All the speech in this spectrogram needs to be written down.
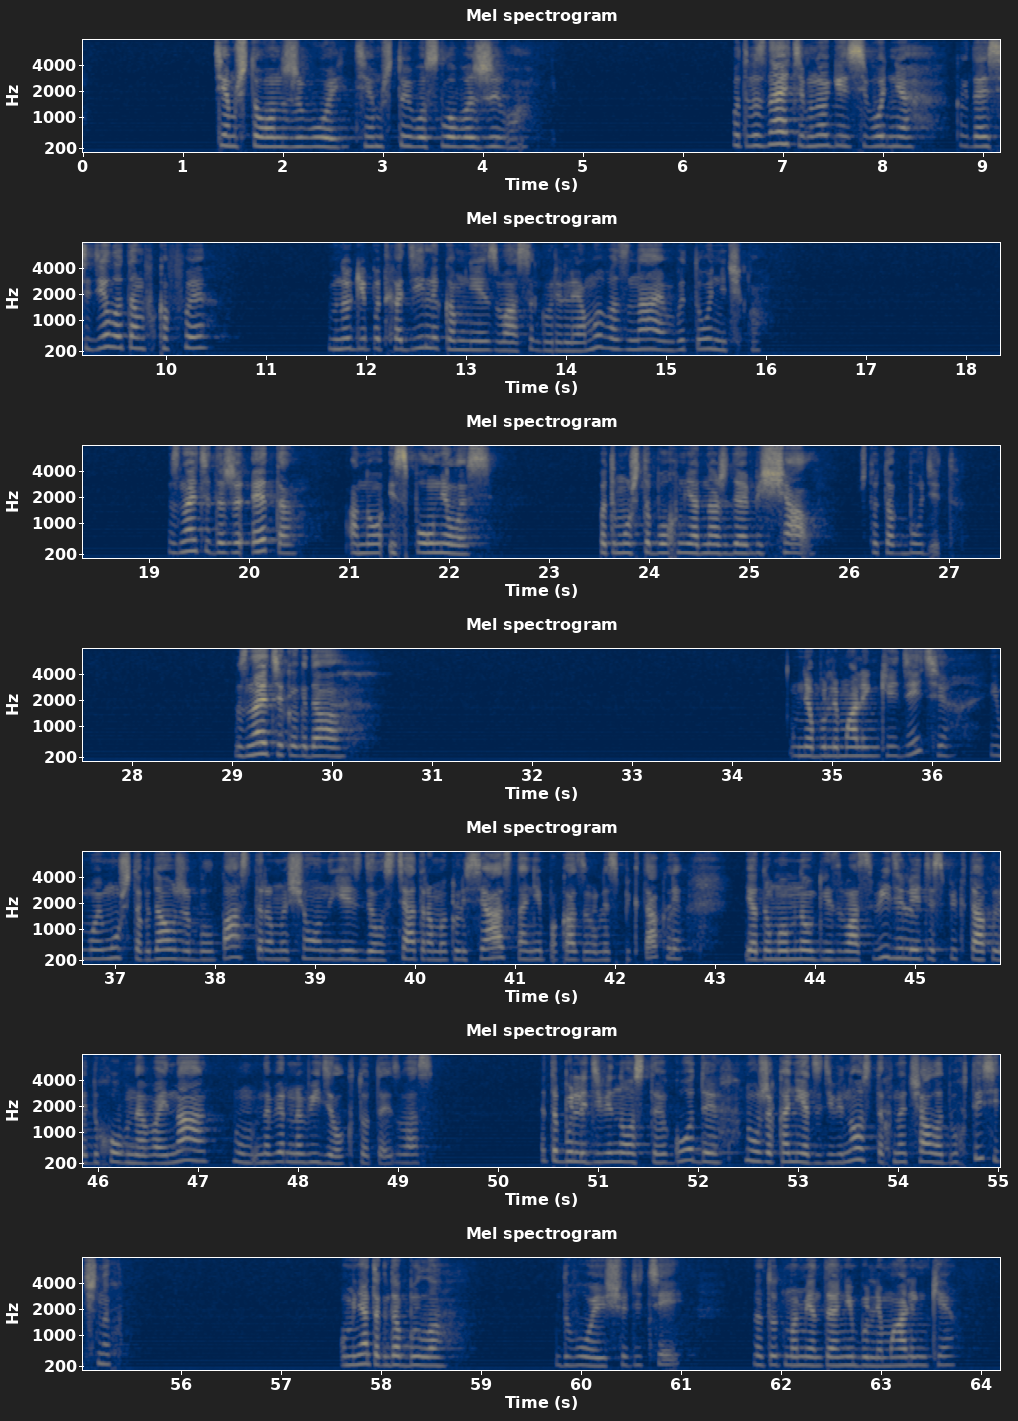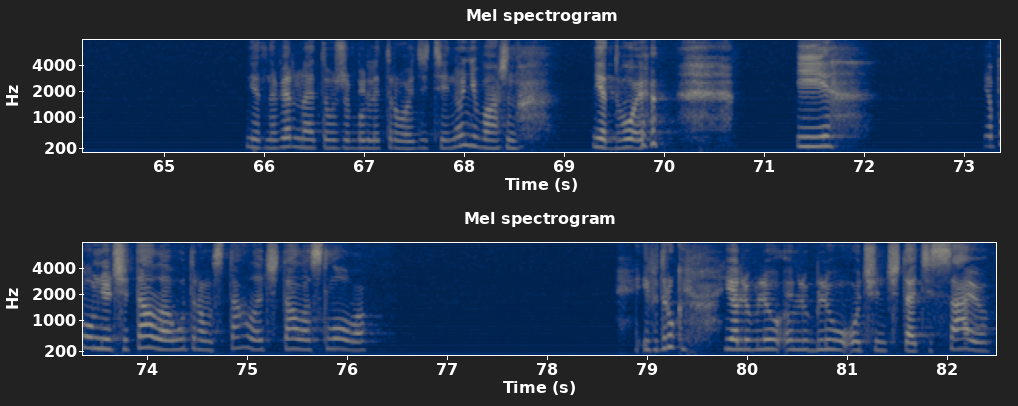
тем, что Он живой, тем, что Его Слово живо. Вот вы знаете, многие сегодня когда я сидела там в кафе, многие подходили ко мне из вас и говорили, а мы вас знаем, вы Тонечка. Знаете, даже это, оно исполнилось, потому что Бог мне однажды обещал, что так будет. Знаете, когда у меня были маленькие дети – и мой муж тогда уже был пастором, еще он ездил с театром «Экклесиаст», они показывали спектакли. Я думаю, многие из вас видели эти спектакли «Духовная война». Ну, наверное, видел кто-то из вас. Это были 90-е годы, ну, уже конец 90-х, начало 2000-х. У меня тогда было двое еще детей. На тот момент и они были маленькие – нет, наверное, это уже были трое детей, но неважно. Нет, двое. И я помню, читала, утром встала, читала слово. И вдруг я люблю, люблю очень читать Исаю.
